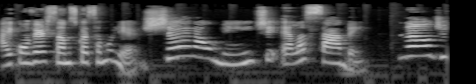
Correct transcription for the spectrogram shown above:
Aí conversamos com essa mulher. Geralmente elas sabem. Não, de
